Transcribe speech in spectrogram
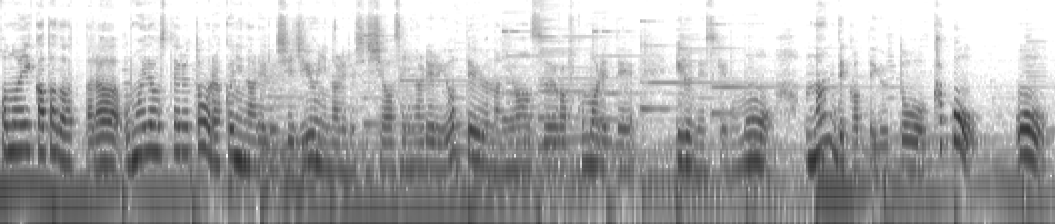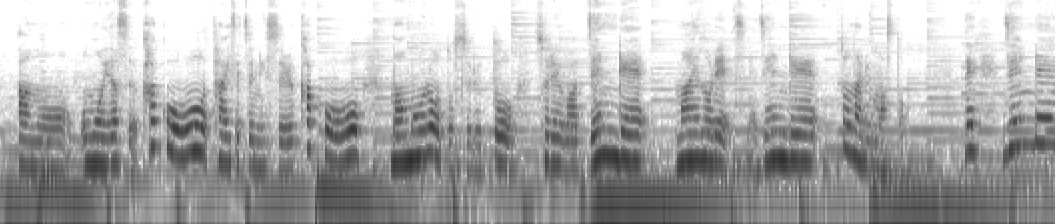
この言い方だったら思い出を捨てると楽になれるし自由になれるし幸せになれるよっていうようなニュアンスが含まれているんですけれどもなんでかっていうと過去をあの思い出す。過去を大切にする。過去を守ろうとするとそれは前例前の例ですね。前例となりますと。で前例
